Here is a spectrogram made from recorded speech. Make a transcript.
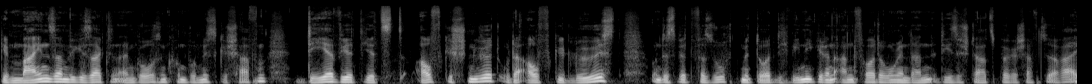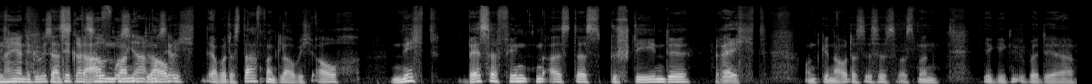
gemeinsam, wie gesagt, in einem großen Kompromiss geschaffen. Der wird jetzt aufgeschnürt oder aufgelöst und es wird versucht, mit deutlich wenigeren Anforderungen dann diese Staatsbürgerschaft zu erreichen. Naja, eine gewisse das Integration darf man, ja, glaube ich, aber das darf man, glaube ich, auch nicht besser finden als das bestehende Recht. Und genau das ist es, was man hier gegenüber der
